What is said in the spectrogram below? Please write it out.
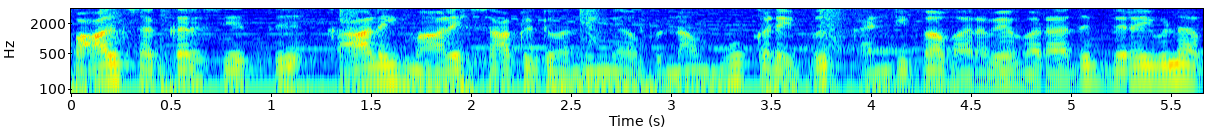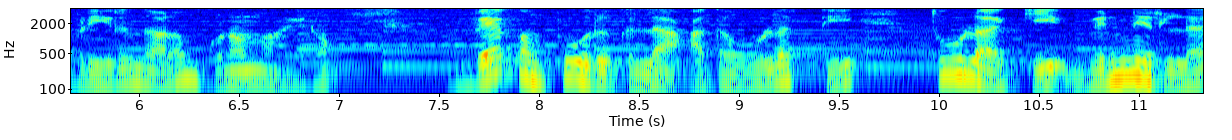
பால் சர்க்கரை சேர்த்து காலை மாலை சாப்பிட்டுட்டு வந்தீங்க அப்படின்னா மூக்கடைப்பு கண்டிப்பாக வரவே வராது. விரைவில் அப்படி இருந்தாலும் குணமாயிடும். வேப்பம் பூ இருக்குல்ல அதை உலர்த்தி தூளாக்கி வெந்நீரில்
